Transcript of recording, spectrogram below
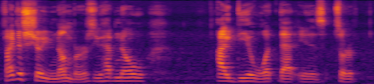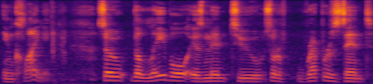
if I just show you numbers, you have no idea what that is sort of inclining. So the label is meant to sort of represent,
